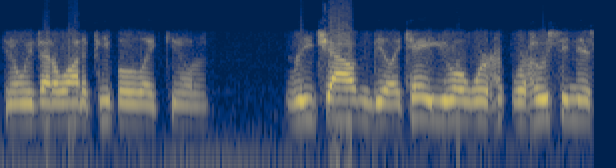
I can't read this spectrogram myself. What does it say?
You know we've had a lot of people like you know reach out and be like hey you know we're we're hosting this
